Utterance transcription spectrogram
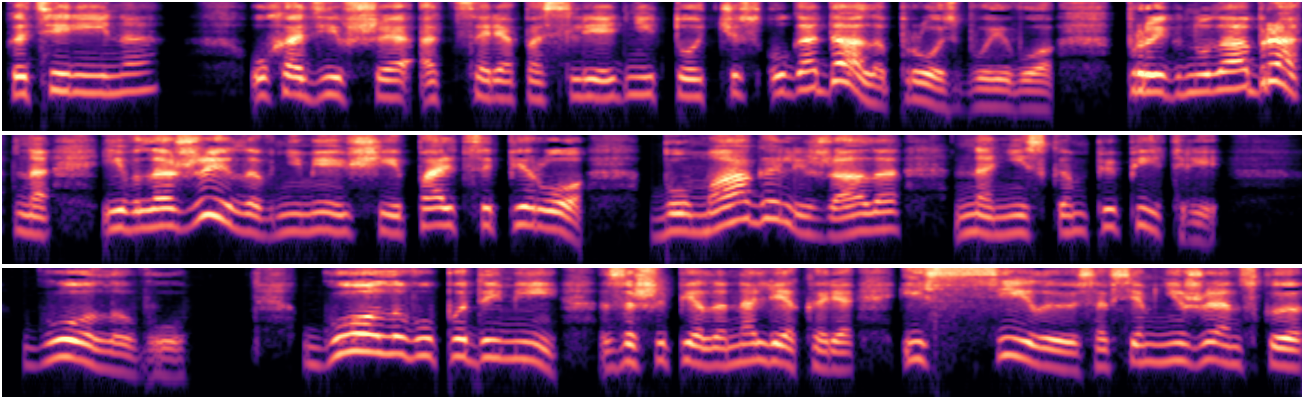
Катерина, уходившая от царя последней, тотчас угадала просьбу его, прыгнула обратно и вложила в немеющие пальцы перо. Бумага лежала на низком пюпитре. «Голову! Голову подыми!» — зашипела на лекаря и с силою, совсем не женскую,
